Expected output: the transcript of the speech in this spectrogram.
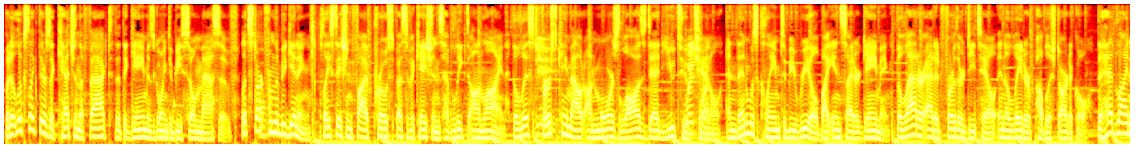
but it looks like there's a catch in the fact that the game is going to be so massive. Let's start from the beginning. PlayStation 5 Pro specifications have leaked online. The list Dude. first came out on Moore's Law Is Dead YouTube Which channel, one? and then was claimed to be real by Insider Gaming. The latter added further detail in a later published article. The headline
